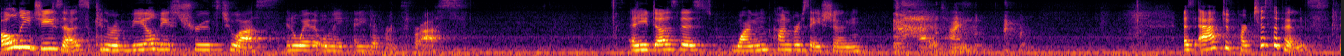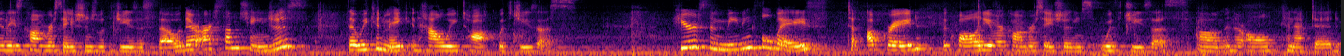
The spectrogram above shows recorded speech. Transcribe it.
Only Jesus can reveal these truths to us in a way that will make any difference for us. And he does this one conversation at a time. As active participants in these conversations with Jesus, though, there are some changes that we can make in how we talk with Jesus. Here are some meaningful ways to upgrade the quality of our conversations with Jesus, um, and they're all connected.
